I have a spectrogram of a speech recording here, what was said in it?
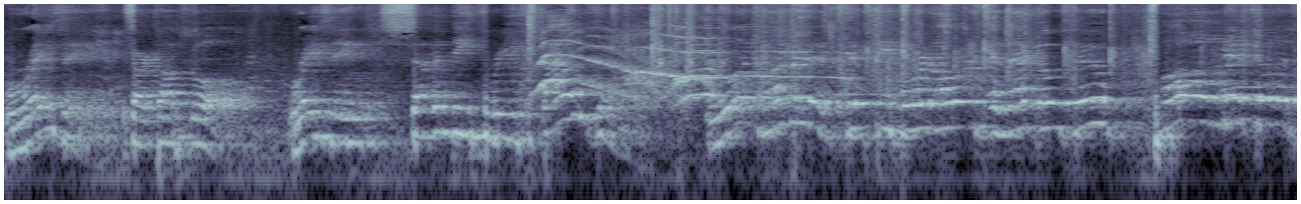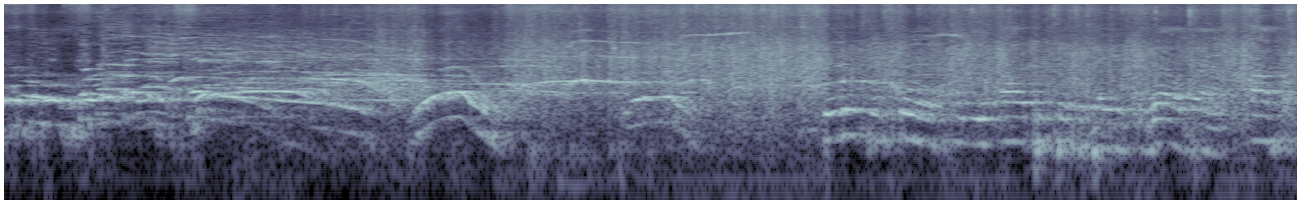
raising, it's our top school, raising $73,164, and that goes to Paul And you all participated. Well done. Awesome.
